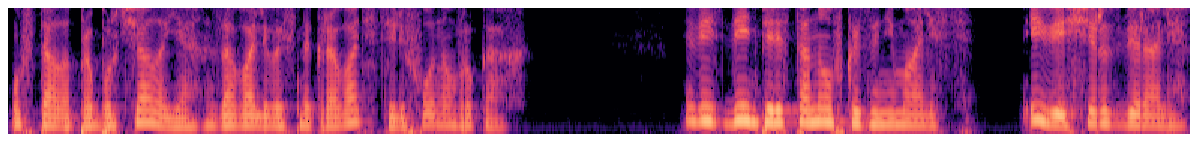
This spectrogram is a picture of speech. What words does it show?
Устало пробурчала я, заваливаясь на кровать с телефоном в руках. Весь день перестановкой занимались и вещи разбирали.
